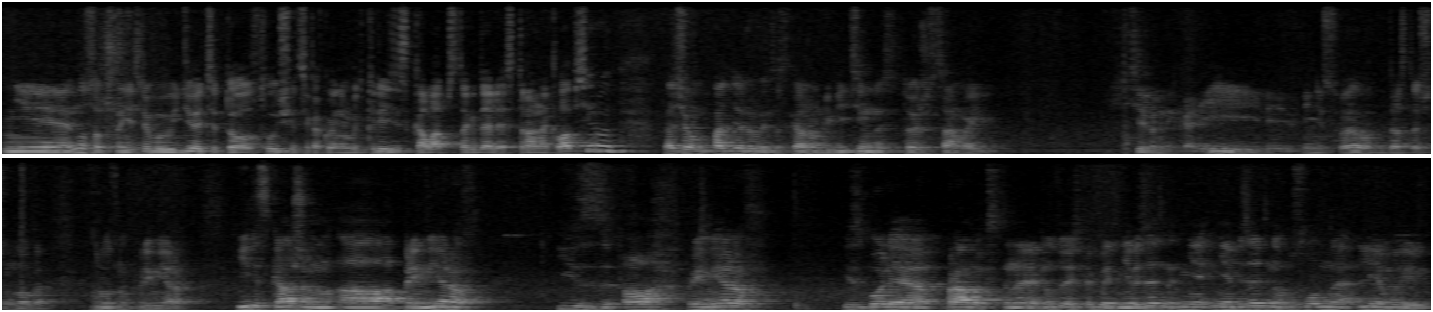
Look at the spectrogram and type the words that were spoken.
не, ну, собственно, если вы уйдете, то случится какой-нибудь кризис, коллапс и так далее, страна коллапсирует, на чем поддерживается, скажем, легитимность той же самой Северной Кореи или Венесуэлы, достаточно много грустных примеров. Или, скажем, а, примеров из а, примеров из более правых сценариев. Ну, то есть, как бы это не обязательно, не, не обязательно условно левый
